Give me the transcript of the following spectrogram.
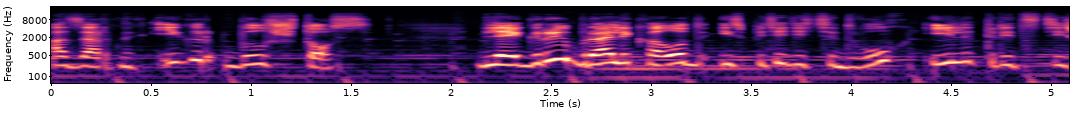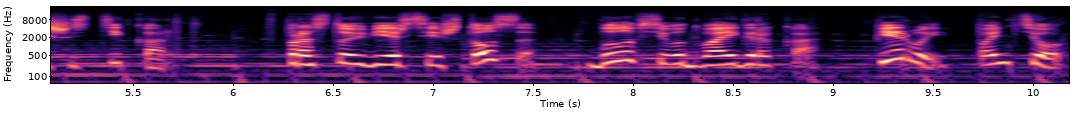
азартных игр был Штос. Для игры брали колоды из 52 или 36 карт. В простой версии Штоса было всего два игрока. Первый – пантер,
